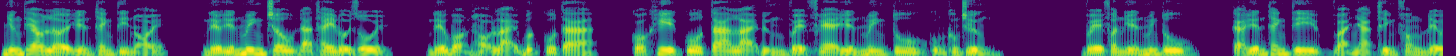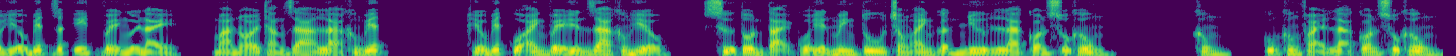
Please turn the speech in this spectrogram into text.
Nhưng theo lời yến thanh ti nói, nếu yến minh châu đã thay đổi rồi, nếu bọn họ lại bức cô ta, có khi cô ta lại đứng về phe yến minh tu cũng không chừng. Về phần yến minh tu, cả yến thanh ti và nhạc thính phong đều hiểu biết rất ít về người này, mà nói thẳng ra là không biết. Hiểu biết của anh về yến gia không hiểu, sự tồn tại của yến minh tu trong anh gần như là con số không. Không cũng không phải là con số không,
